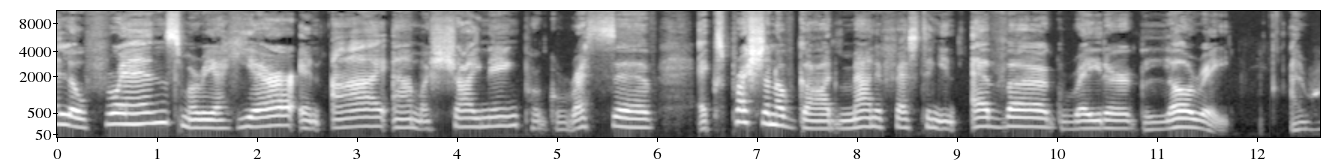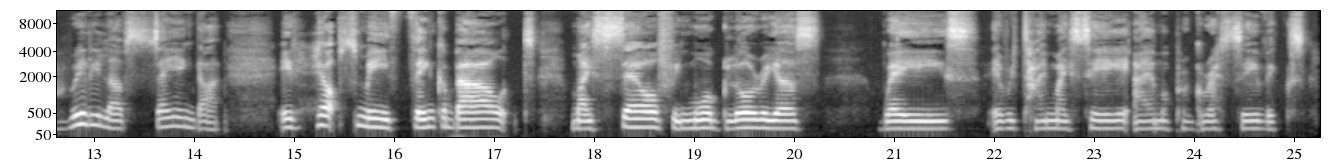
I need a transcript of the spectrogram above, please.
Hello, friends. Maria here, and I am a shining, progressive expression of God manifesting in ever greater glory. I really love saying that. It helps me think about myself in more glorious ways. Every time I say I am a progressive expression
